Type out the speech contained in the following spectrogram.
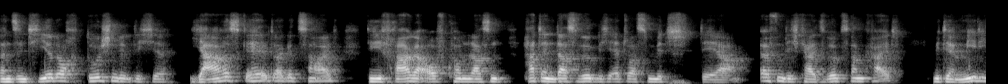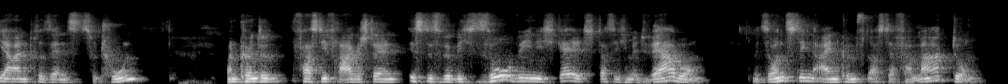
dann sind hier doch durchschnittliche Jahresgehälter gezahlt, die die Frage aufkommen lassen, hat denn das wirklich etwas mit der Öffentlichkeitswirksamkeit, mit der medialen Präsenz zu tun? Man könnte fast die Frage stellen, ist es wirklich so wenig Geld, dass ich mit Werbung, mit sonstigen Einkünften aus der Vermarktung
